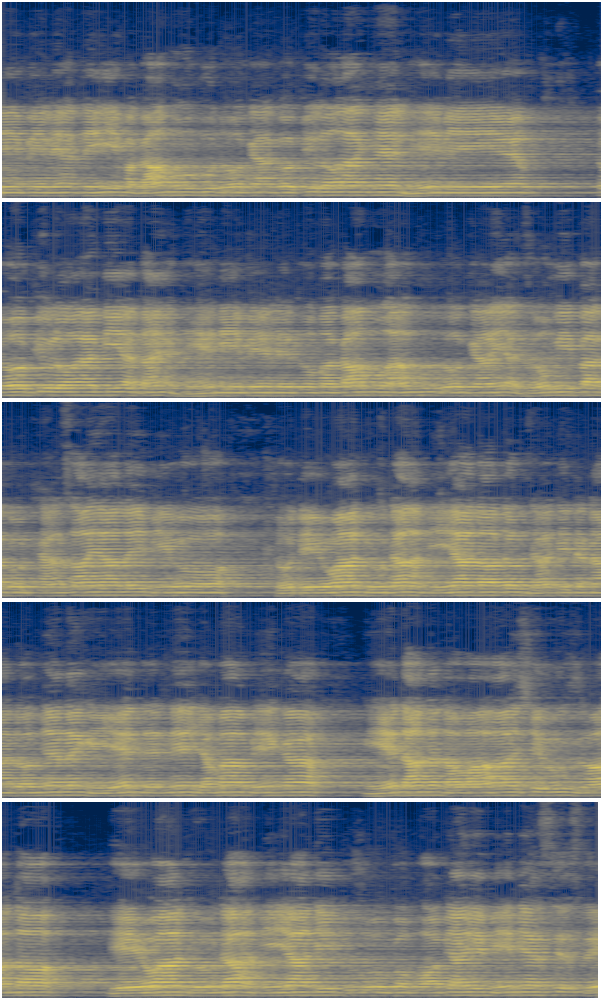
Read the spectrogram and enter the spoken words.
နေပင်လည်းအသိမကောင်းမှုကုသိုလ်ကံကိုပြုလို့အပ်ခဲ့လေပြီတို့ပြုလို့အပ်သည့်အတိုင်းအသိနေပင်လည်းထိုမကောင်းမှုအကုသိုလ်ကံရဲ့ဇုံဝိပတ်ကိုခံစားရလိမ့်မည်ဟု တို့ဒေဝဒုဒမြေယသောဒုက္ခဒေသနာတော်မြတ်လည်းငရဲတည်းနှင့်ယမမင်္ဂငရဲသာတဝါရှိဟုစွာသောဒေဝဒုဒမြေယတိသူကိုဖော်ပြ၍မြင်မြတ်စစ်စေ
